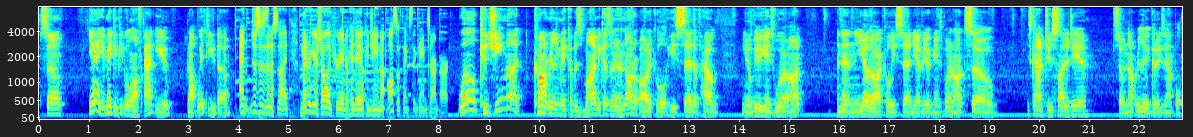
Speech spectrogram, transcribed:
So, yeah, you're making people laugh at you, not with you though. And just as an aside, Metal Gear Solid creator Hideo Kojima also thinks that games aren't art. Well, Kojima can't really make up his mind because in another article he said of how, you know, video games were art, and then in the other article he said, yeah, video games were not. So he's kind of two-sided here. So not really a good example.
